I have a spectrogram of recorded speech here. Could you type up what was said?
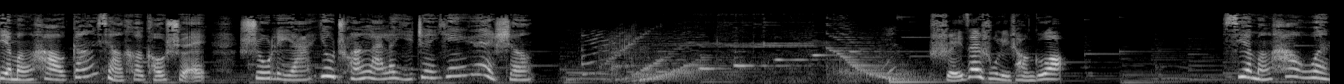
谢蒙浩刚想喝口水，书里呀又传来了一阵音乐声。谁在书里唱歌？谢蒙浩问。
